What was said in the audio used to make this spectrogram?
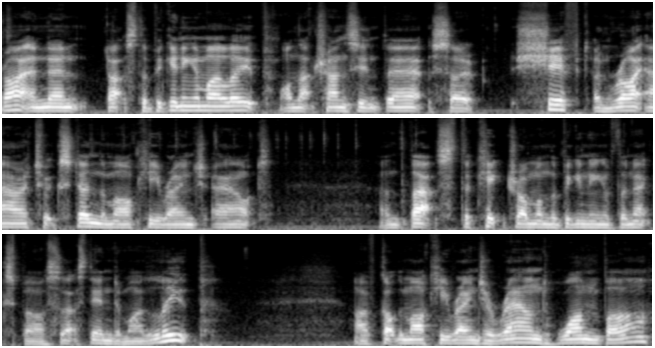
Right, and then that's the beginning of my loop on that transient there. So shift and right arrow to extend the marquee range out and that's the kick drum on the beginning of the next bar. So that's the end of my loop. I've got the marquee range around one bar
